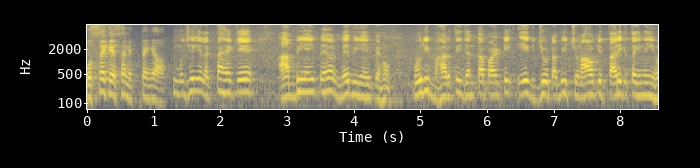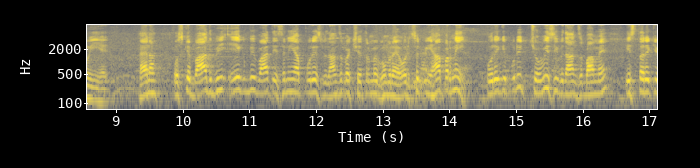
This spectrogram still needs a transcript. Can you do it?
उससे कैसे निपटेंगे आप? मुझे ये लगता है कि आप भी यहीं पे हैं और मैं भी यहीं पे हूँ। पूरी भारतीय जनता पार्टी एकजुट, अभी चुनाव की तारीख तय नहीं हुई है है ना? उसके बाद भी एक भी बात नहीं आप पूरे इस विधानसभा क्षेत्र में घूम रहे हैं और सिर्फ़ यहाँ पर नहीं, पूरे की पूरी चौबीस विधानसभा में इस तरह की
